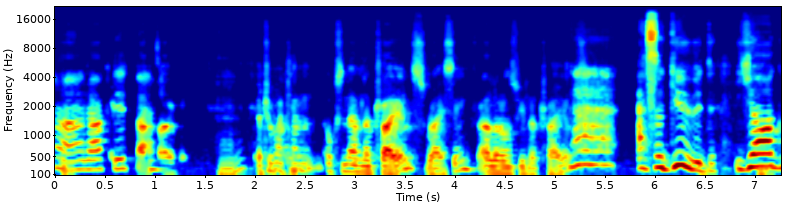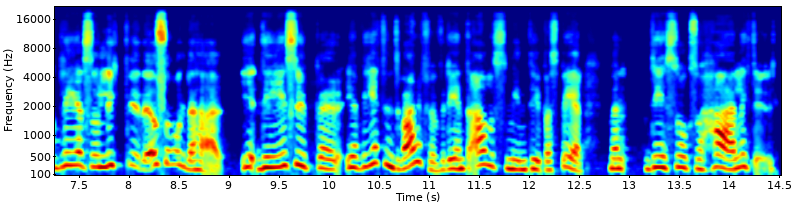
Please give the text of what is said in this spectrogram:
Ja, rakt ut bara. Mm. Jag tror man kan också nämna Trials Rising för alla de som gillar Trials. Alltså gud, jag blev så lycklig när jag såg det här. Det är super, jag vet inte varför, för det är inte alls min typ av spel. Men det såg så härligt ut.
